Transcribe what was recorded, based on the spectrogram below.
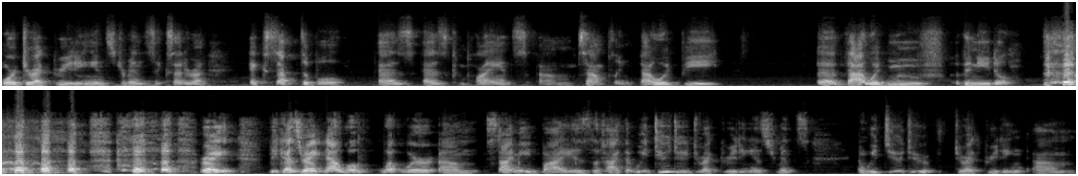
more direct reading instruments, etc acceptable as as compliance um, sampling. That would be uh, that would move the needle. right because Yeah. right now what what we're um, stymied by is the fact that we do do direct reading instruments and we do do direct reading um,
